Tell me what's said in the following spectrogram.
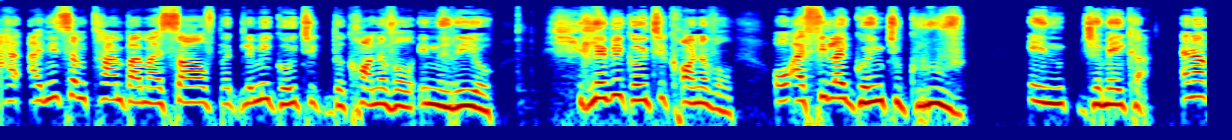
I, I need some time by myself, but let me go to the carnival in Rio. let me go to carnival. Or I feel like going to groove in Jamaica. And I,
